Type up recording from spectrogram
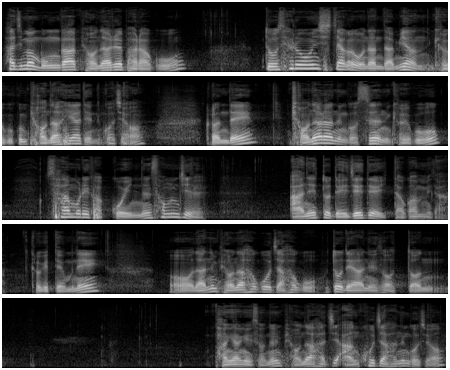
하지만 뭔가 변화를 바라고 또 새로운 시작을 원한다면 결국은 변화해야 되는 거죠. 그런데 변화라는 것은 결국 사물이 갖고 있는 성질 안에 또 내재되어 있다고 합니다. 그렇기 때문에 어, 나는 변화하고자 하고 또 내 안에서 어떤 방향에서는 변화하지 않고자 하는 거죠.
